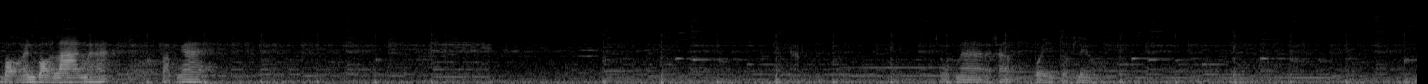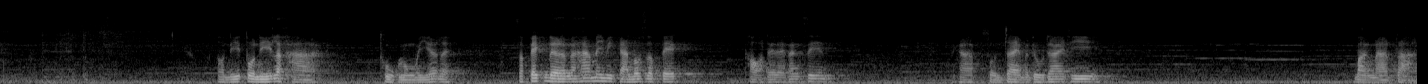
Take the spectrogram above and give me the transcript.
เบาะเป็นเบาะรางนะฮะ ปรับง่ายโชกหน้านะครับปล่อยปลดเร็ว ตอนนี้ตัวนี้ราคาถูกลงมาเยอะเลย สเปคเดิมนะฮะ ไม่มีการลดสเปค ถอดใดๆทั้งสิ้นนะครับ สนใจมาดูได้ที่ บางนาตราด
